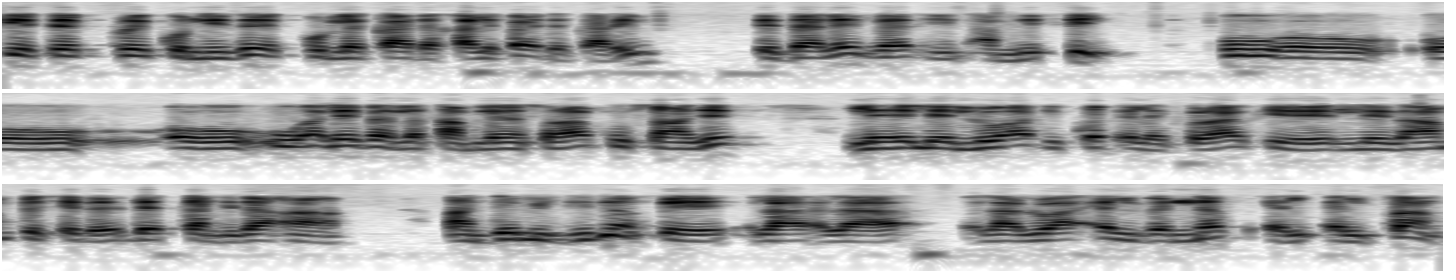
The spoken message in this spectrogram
qui était préconisé pour le cas de Khalifa et de Karim, c'est d'aller vers une amnistie ou, ou, aller vers l'Assemblée nationale pour changer les, les, lois du code électoral qui les a empêchés d'être candidats en, en 2019, c'est la, loi L29, L30.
